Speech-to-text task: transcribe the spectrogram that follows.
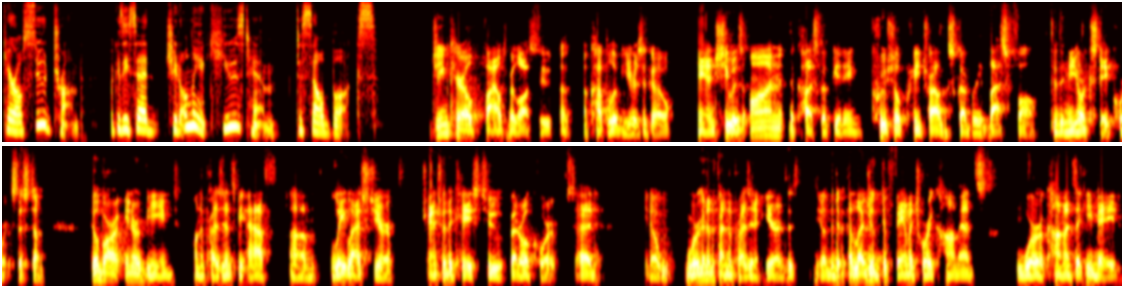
Carroll sued Trump because he said she'd only accused him to sell books. Jean Carroll filed her lawsuit a, a, couple of years ago, and she was on the cusp of getting crucial pretrial discovery last fall through the New York State court system. Bill Barr intervened on the president's behalf um, late last year, transferred the case to federal court, said, you know, we're going to defend the president here. This, you know, the alleged defamatory comments were comments that he made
